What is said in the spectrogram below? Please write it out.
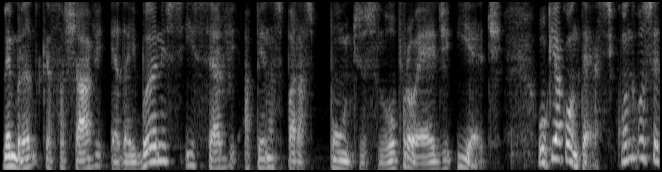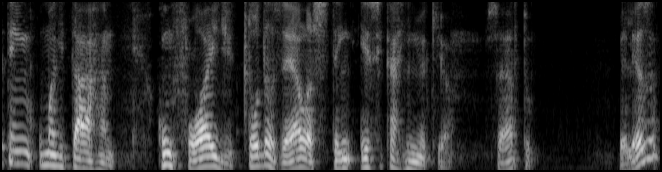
Lembrando que essa chave é da Ibanez e serve apenas para as pontes Low Pro Edge e Edge. O que acontece? Quando você tem uma guitarra com Floyd, todas elas têm esse carrinho aqui, ó, certo? Beleza?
